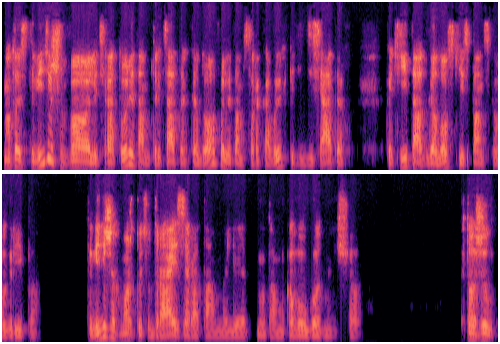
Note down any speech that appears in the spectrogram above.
Ну, то есть ты видишь в литературе там 30-х годов или там 40-х, 50-х какие-то отголоски испанского гриппа. Ты видишь их, может быть, у Драйзера там или ну там у кого угодно еще. Кто жил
